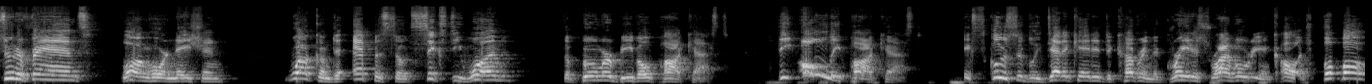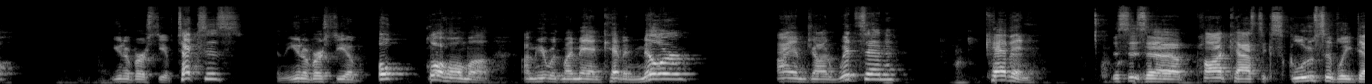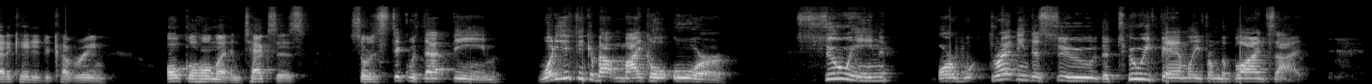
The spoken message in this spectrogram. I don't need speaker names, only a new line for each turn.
Sooner fans, Longhorn Nation, welcome to episode 61, the Boomer Bevo podcast, the only podcast exclusively dedicated to covering the greatest rivalry in college football, University of Texas and the University of Oklahoma. I'm here with my man Kevin Miller. I am John Whitson. Kevin, this is a podcast exclusively dedicated to covering Oklahoma and Texas. So to stick with that theme, what do you think about Michael Oher suing or threatening to sue the Tuohy family from the blind side?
